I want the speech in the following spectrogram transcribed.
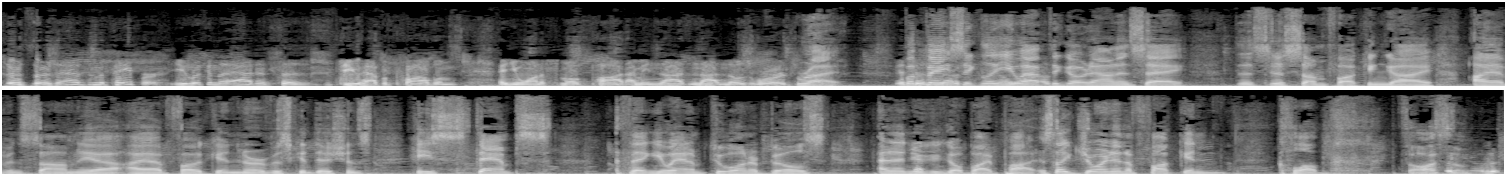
There's, there's ads in the paper. You look in the ad and it says, "Do you have a problem and you want to smoke pot?" I mean, not not in those words, Right. But basically, you have to go down and say, this is some fucking guy. I have insomnia. I have fucking nervous conditions. He stamps a thing. You hand him 200 bills, and then you can go buy pot. It's like joining a fucking club. It's But, you know, the,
